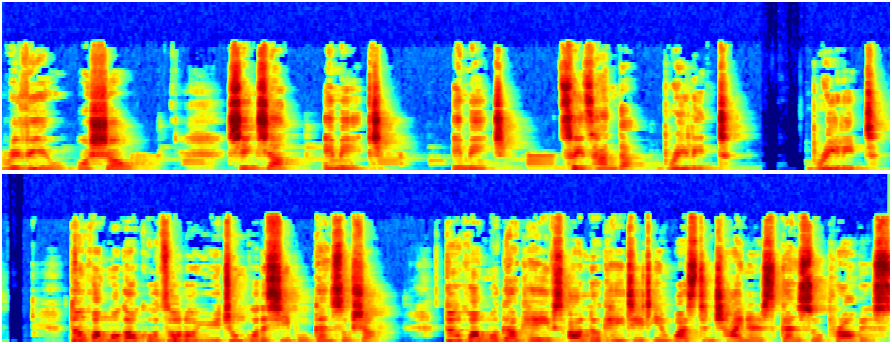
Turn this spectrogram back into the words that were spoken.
review or show，形象 image，image，璀璨的 brilliant，brilliant。 敦煌莫高窟坐落于中国的西部甘肃省。敦煌莫高 Caves are located in western China's Gansu province。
